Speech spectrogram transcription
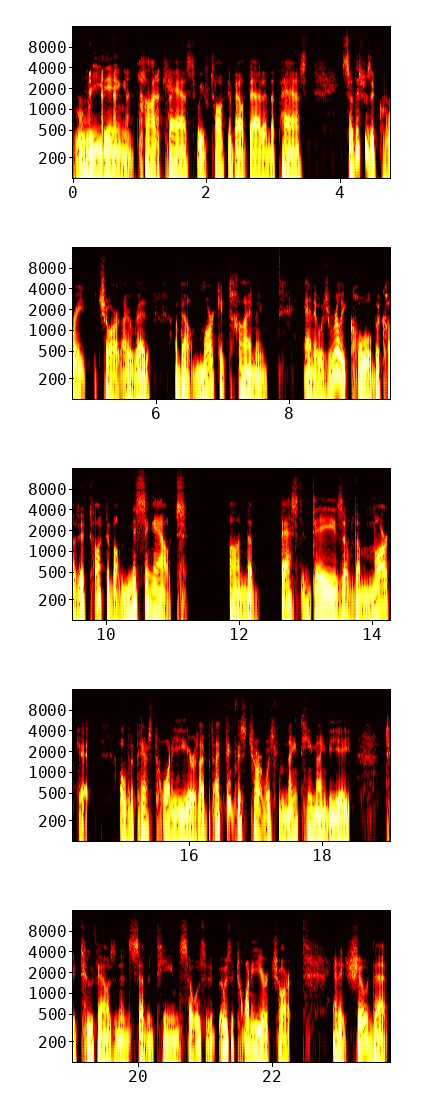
reading and podcasts. We've talked about that in the past. So this was a great chart I read about market timing, and it was really cool because it talked about missing out on the best days of the market over the past 20 years. I, I think this chart was from 1998 to 2017. So it was a, it was a 20 year chart, and it showed that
